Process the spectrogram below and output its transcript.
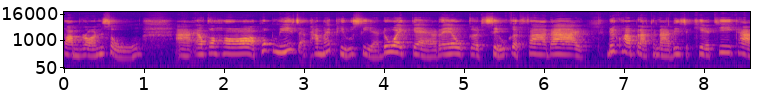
ความร้อนสูงอ่าแอลกอฮอล์พวกนี้จะทำให้ผิวเสียด้วยแก่เร็ว เกิดสิวเกิดฝ้าได้ ด้วยความปรารถนาดีจากเคที่ค่ะ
